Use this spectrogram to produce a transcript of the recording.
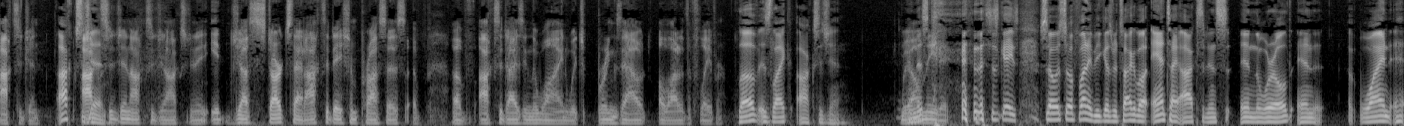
oxygen? Oxygen. Oxygen, oxygen, oxygen. It, it just starts that oxidation process of of oxidizing the wine, which brings out a lot of the flavor. Love is like oxygen. We In all this need it. in this is case. So it's so funny because we're talking about antioxidants in the world, and wine,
